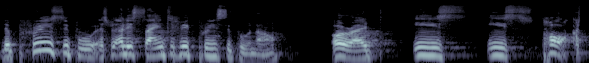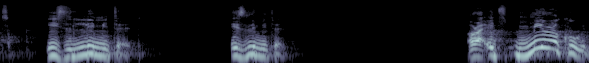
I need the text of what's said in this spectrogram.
the principle, especially scientific principle now, all right, is, is stalked, is limited. Is limited. All right, it's miracle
